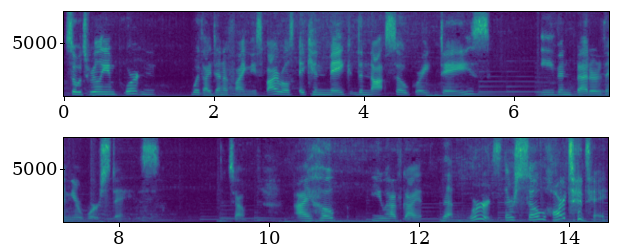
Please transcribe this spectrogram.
So it's really important with identifying these spirals. It can make the not so great days even better than your worst days. So, I hope you have got that words. They're so hard today.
